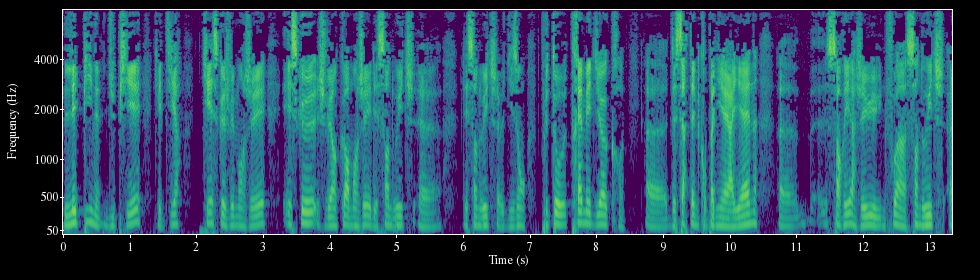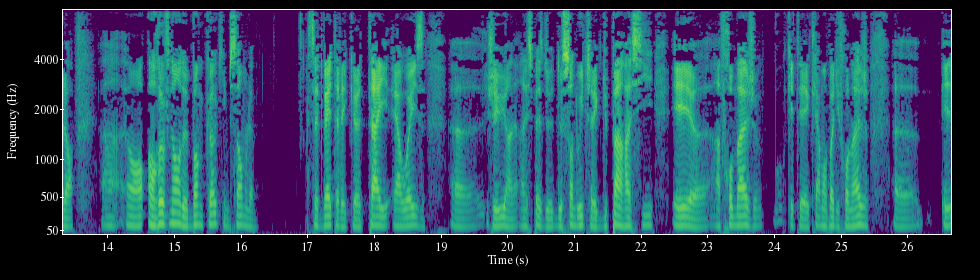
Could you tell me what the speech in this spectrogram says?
l'épine du pied qui est de dire qu'est-ce que je vais manger? Est-ce que je vais encore manger des sandwichs, euh, des sandwichs, euh, disons, plutôt très médiocres de certaines compagnies aériennes? Sans rire, j'ai eu une fois un sandwich. Alors, en, revenant de Bangkok, il me semble, ça devait être avec Thai Airways. Euh, j'ai eu un, espèce de, sandwich avec du pain rassis et euh, un fromage qui était clairement pas du fromage. Euh, et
